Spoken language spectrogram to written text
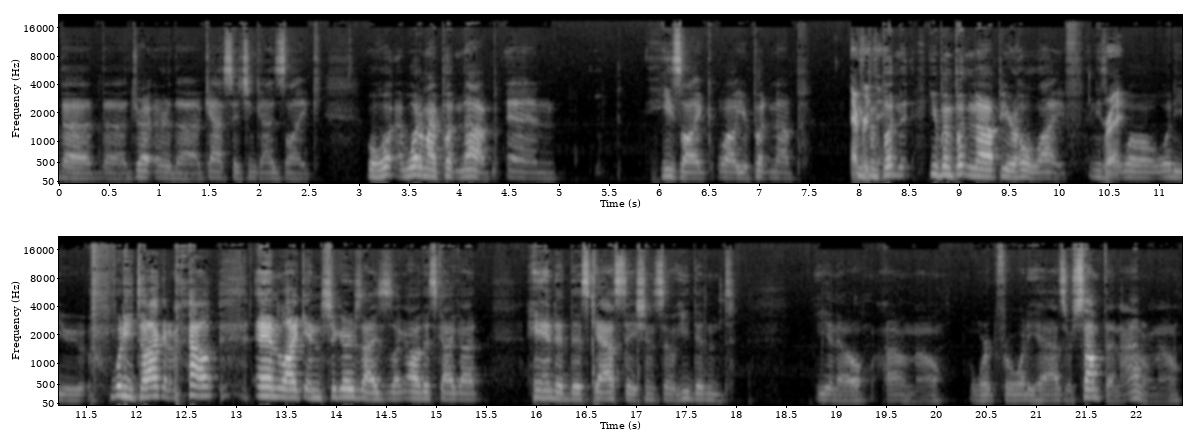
the the dr- or the gas station guy's like, well, what what am I putting up? And he's like, well, you're putting up. Everything. You've been putting you've been putting up your whole life. And he's Right. like, well, what are you what are you talking about? And like in Chigurh's eyes, he's like, oh, this guy got handed this gas station, so he didn't, you know, I don't know, work for what he has or something. I don't know.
